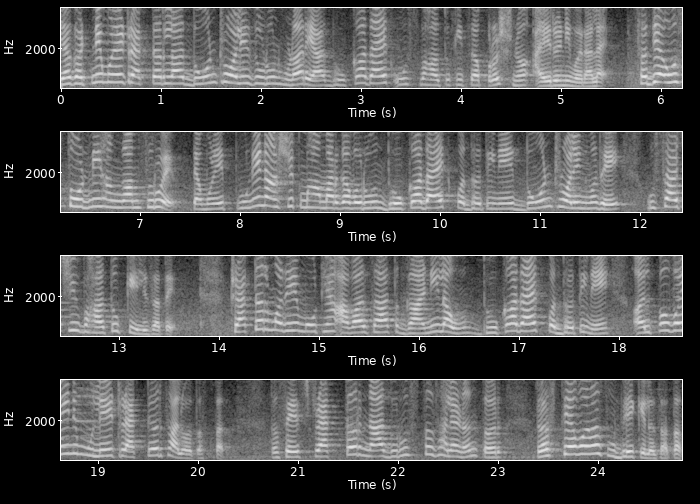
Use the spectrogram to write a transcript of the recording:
या घटनेमुळे ट्रॅक्टरला दोन ट्रॉली जोडून होणाऱ्या धोकादायक ऊस वाहतुकीचा प्रश्न ऐरणीवर आलाय. सध्या ऊस तोडणी हंगाम सुरू आहे. त्यामुळे पुणे नाशिक महामार्गावरून धोकादायक पद्धतीने दोन ट्रॉलींमध्ये ऊसाची वाहतूक केली जाते. ट्रॅक्टरमध्ये मोठ्या आवाजात गाणी लावून धोकादायक पद्धतीने अल्पवयीन मुले ट्रॅक्टर चालवत असतात. तसेच ट्रॅक्टर नादुरुस्त झाल्यानंतर रस्त्यावरच उभे केले जातात.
